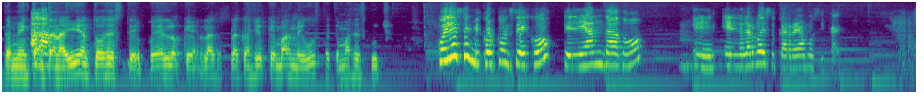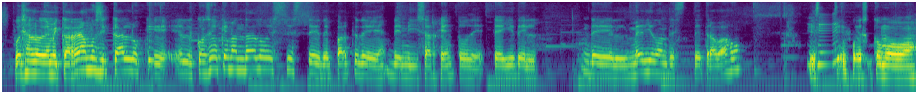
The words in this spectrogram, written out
también cantan ahí, entonces este pues es lo que la, canción que más me gusta, que más escucho. ¿Cuál es el mejor consejo que le han dado en, en lo largo de su carrera musical? Pues en lo de mi carrera musical, lo que el consejo que me han dado es este de parte de, mi sargento de, de ahí del, del medio donde este, trabajo este, pues como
